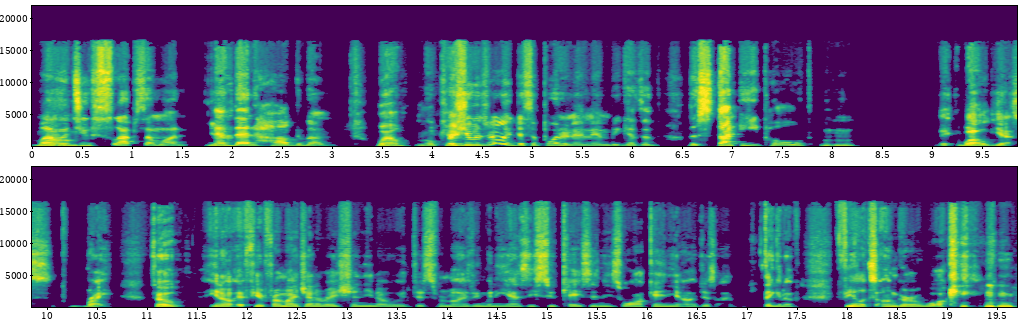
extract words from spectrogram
why mom- would you slap someone Yeah. and then hug them? well, okay. But she was really disappointed in him because of the stunt he pulled. hmm Well, yes, right. So, you know, if you're from my generation, you know, it just reminds me when he has these suitcases and he's walking, you know, just I'm thinking of Felix Unger walking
